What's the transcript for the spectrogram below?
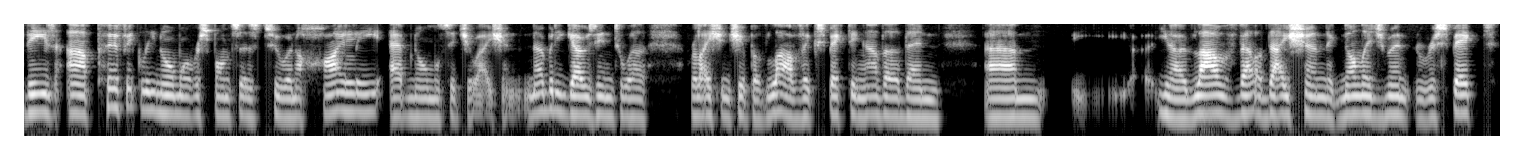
these are perfectly normal responses to a highly abnormal situation. Nobody goes into a relationship of love expecting other than um, you know love, validation, acknowledgement, respect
